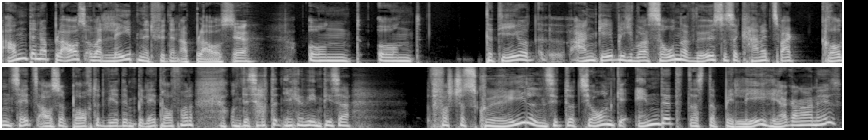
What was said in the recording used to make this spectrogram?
an den Applaus, aber leb nicht für den Applaus. Ja. Und, und der Diego äh, angeblich war so nervös, dass er keine zwei geraden Sätze ausgebracht hat, wie er den Pelé getroffen hat. Und das hat dann irgendwie in dieser fast schon skurrilen Situation geendet, dass der Pelé hergegangen ist,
